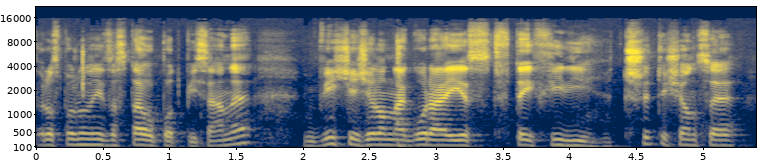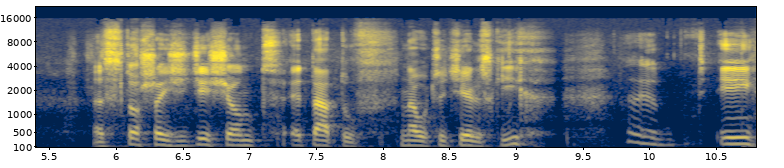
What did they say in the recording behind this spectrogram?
rozporządzenie zostało podpisane. W mieście Zielona Góra jest w tej chwili 3160 etatów nauczycielskich e, i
